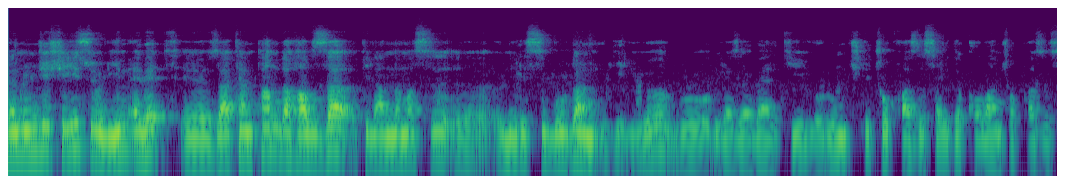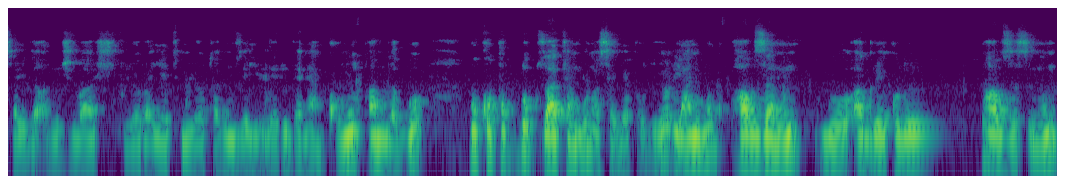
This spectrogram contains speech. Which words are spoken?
Ben önce şeyi söyleyeyim. Evet e, zaten tam da havza planlaması e, önerisi buradan geliyor. Bu biraz evvelki yorum işte çok fazla sayıda kovan, çok fazla sayıda arıcı var, flora yetmiyor, tarım zehirleri denen konu tam da bu. Bu kopukluk zaten buna sebep oluyor. Yani bu havzanın, bu agroekoloji havzasının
